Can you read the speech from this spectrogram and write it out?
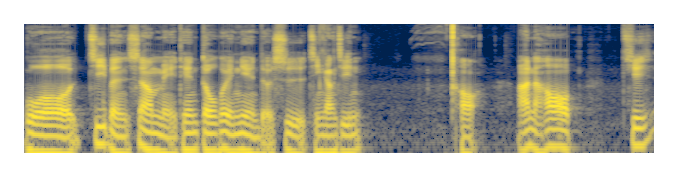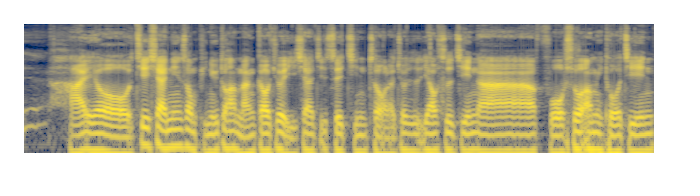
我基本上每天都会念的是《金刚经》，好啊，然后接。还有接下来念诵频率都还蛮高，就以下这些经咒了，就是《药师经》啊，《佛说阿弥陀经》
